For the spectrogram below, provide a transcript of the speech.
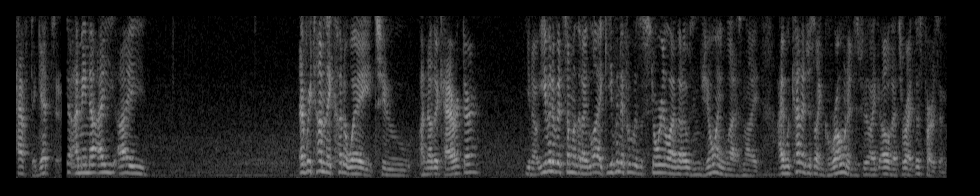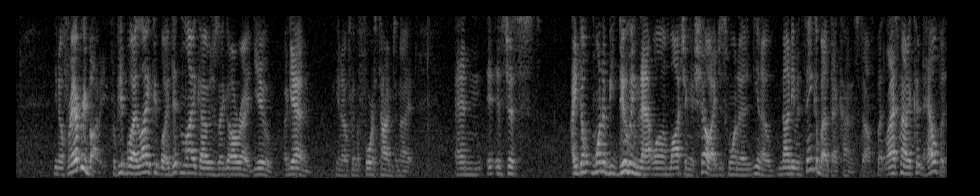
have to get to. I mean, I, I every time they cut away to another character, you know, even if it's someone that I like, even if it was a storyline that I was enjoying last night, I would kind of just like groan and just be like, oh, that's right, this person. You know, for everybody, for people I like, people I didn't like, I was just like, all right, you again, you know, for the fourth time tonight, and it's just. I don't want to be doing that while I'm watching a show. I just want to, you know, not even think about that kind of stuff. But last night I couldn't help it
